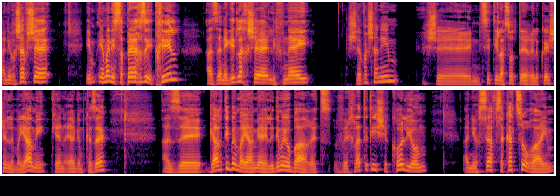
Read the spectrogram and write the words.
אני חושב שאם אני אספר איך זה התחיל, אז אני אגיד לך שלפני שבע שנים, שניסיתי לעשות רילוקיישן אה, למיאמי, כן, היה גם כזה, אז uh, גרתי במיאמי, הילדים היו בארץ, והחלטתי שכל יום אני עושה הפסקת צהריים,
